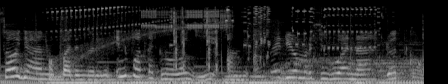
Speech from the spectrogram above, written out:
So, jangan lupa dengerin info teknologi on the radiomercubuana.com.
